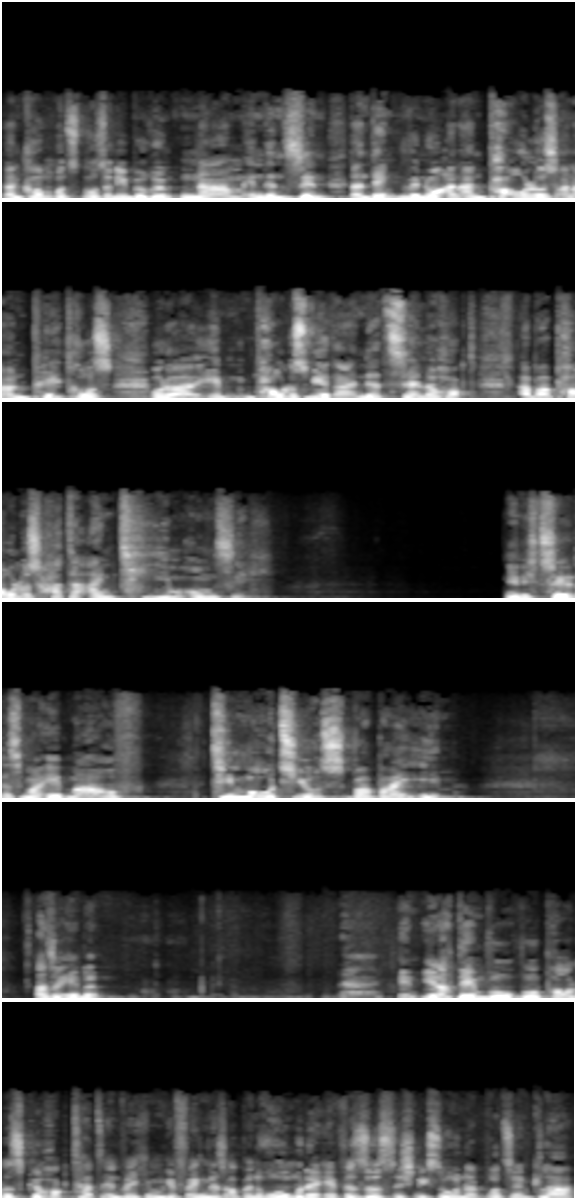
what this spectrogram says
Dann kommen uns nur so die berühmten Namen in den Sinn. Dann denken wir nur an einen Paulus, an einen Petrus oder eben Paulus, wie er in der Zelle hockt. Aber Paulus hatte ein Team um sich. Und ich zähle das mal eben auf. Timotheus war bei ihm. Also eben, je nachdem, wo, wo Paulus gehockt hat, in welchem Gefängnis, ob in Rom oder Ephesus, ist nicht so 100% klar.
